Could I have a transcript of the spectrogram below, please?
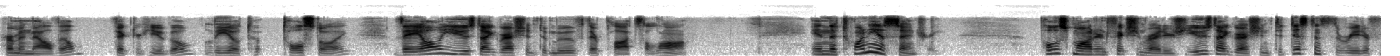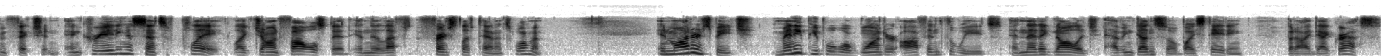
Herman Melville, Victor Hugo, Leo Tolstoy. They all used digression to move their plots along. In the 20th century, Postmodern fiction writers use digression to distance the reader from fiction and creating a sense of play, like John Fowles did in The Lef- French Lieutenant's Woman. In modern speech, many people will wander off into the weeds and then acknowledge having done so by stating, But I digress,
